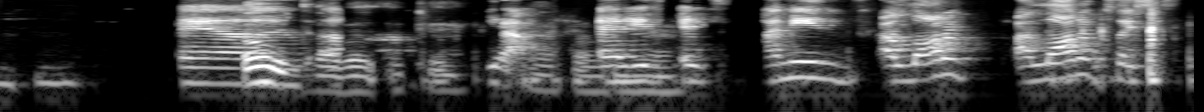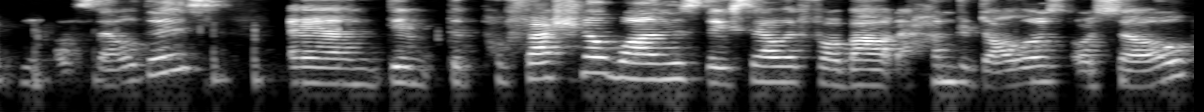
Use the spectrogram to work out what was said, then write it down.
Mhm. Oh, and uh, love. Okay. yeah, love and it, it, it's i mean a lot of a lot of places you know, sell this and the, the professional ones they sell it for about a hundred dollars or so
